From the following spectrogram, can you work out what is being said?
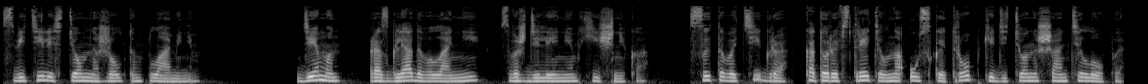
светились темно-желтым пламенем. Демон разглядывал они с вожделением хищника, сытого тигра, который встретил на узкой тропке детеныша антилопы.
